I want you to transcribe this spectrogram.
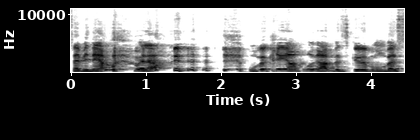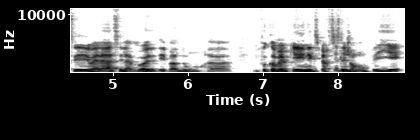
ça m'énerve, voilà. on veut créer un programme parce que bon bah c'est voilà c'est la mode. Et ben non euh, il faut quand même qu'il y ait une expertise. Les gens vont payer.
